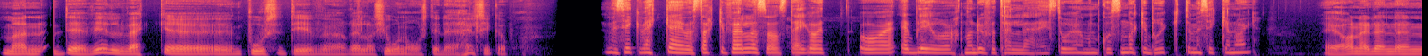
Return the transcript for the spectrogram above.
men det vil vekke positive relasjoner hos dem, det er jeg helt sikker på. Musikk vekker jo sterke følelser hos deg, og jeg blir jo rørt når du forteller historien om hvordan dere brukte musikken òg. Ja, nei, den, den,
